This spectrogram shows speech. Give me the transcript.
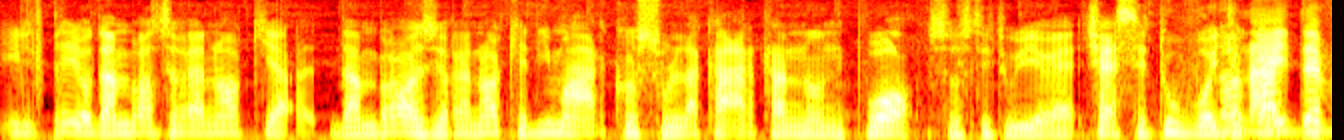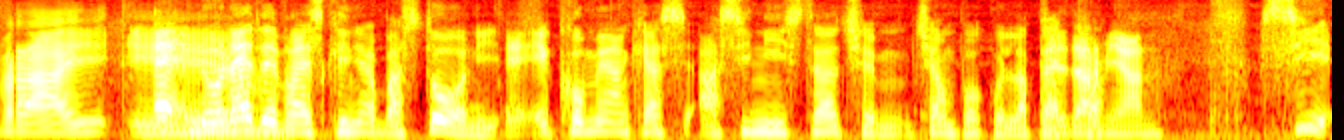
il trio D'Ambrosio Ranocchia, D'Ambrosio Ranocchia Di Marco sulla carta non può sostituire, cioè se tu vuoi non giocare hai De Vrij e eh, non è De Vrij Skriniar Bastoni e, e come anche a, a sinistra c'è, c'è un po' quella C'è pecca. Darmian. Sì,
